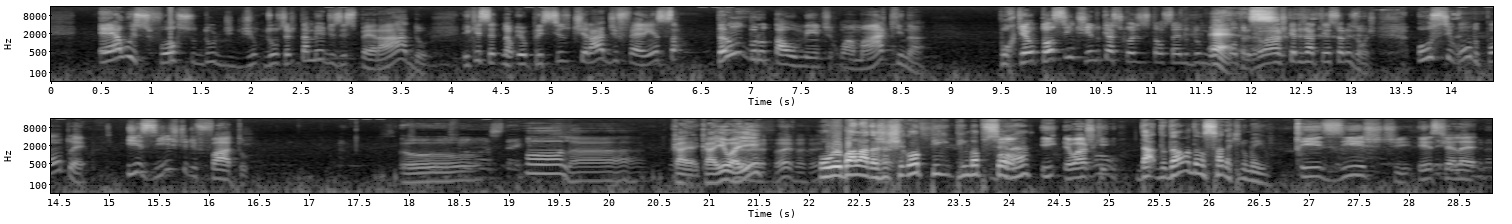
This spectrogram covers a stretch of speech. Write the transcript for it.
É, o esforço do, de, de um sujeito que tá meio desesperado e que. se- não, eu preciso tirar a diferença tão brutalmente com a máquina. Porque eu tô sentindo que as coisas estão saindo do meu É, controle. Eu acho que ele já tem esse horizonte. O segundo ponto é: existe de fato. Oh, olá. Ca- caiu aí? Foi, foi, foi. Ô, Will Balada, já chegou pi- pimba pra você, Bom, né? e eu acho que Dá, dá uma dançada aqui no meio. existe esse, ele...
